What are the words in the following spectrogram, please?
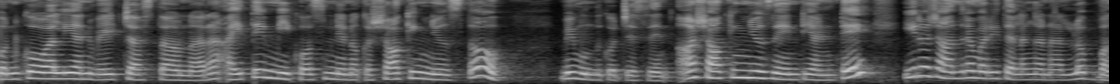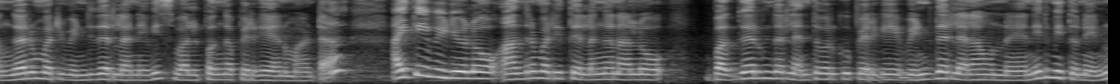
కొనుక్కోవాలి అని వెయిట్ చేస్తూ ఉన్నారా? అయితే మీకోసం నేను ఒక షాకింగ్ న్యూస్తో మీ ముందుకు వచ్చేసాను ఆ షాకింగ్ న్యూస్ ఏంటి అంటే ఈరోజు ఆంధ్ర మరియు తెలంగాణలో బంగారం మరియు వెండి ధరలు అనేవి స్వల్పంగా పెరిగాయి అనమాట అయితే ఈ వీడియోలో ఆంధ్ర మరియు తెలంగాణలో బంగారం ధరలు ఎంతవరకు పెరిగాయి వెండి ధరలు ఎలా ఉన్నాయనేది మీతో నేను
